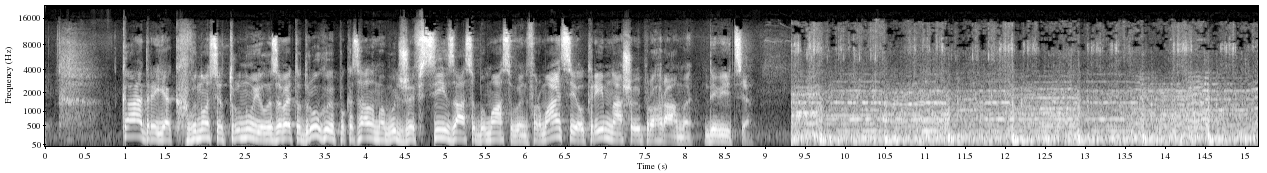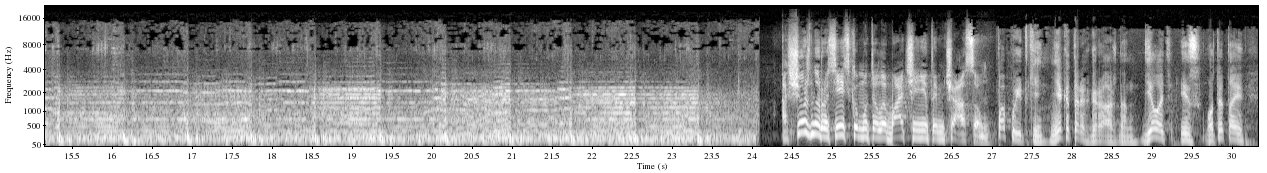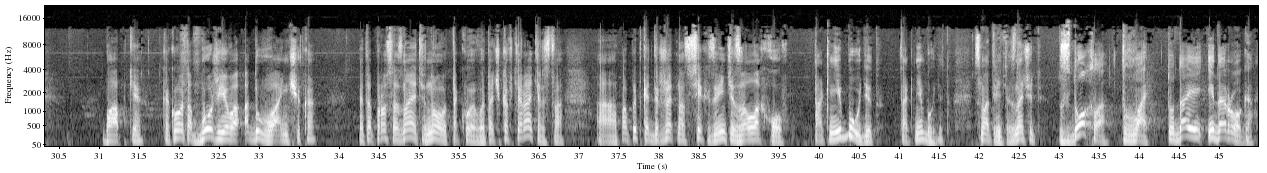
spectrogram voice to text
Кадри, як виносять труну Єлизавети II, показали, мабуть, вже всі засоби масової інформації, окрім нашої програми. Дивіться. що ж на російському телебаченні тим часом? попытки некоторых граждан делать из вот этой бабки какого-то божьего одуванчика. Это просто, знаете, ну, такое вот очковтирательство, а, попытка держать нас всех, извините, за лохов. Так не будет, так не будет. Смотрите, значит, сдохла тварь, туда и, и дорога.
